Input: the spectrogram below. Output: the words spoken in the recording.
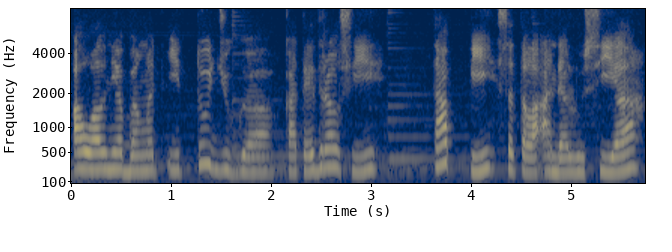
awalnya banget itu juga katedral sih, tapi setelah Andalusia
